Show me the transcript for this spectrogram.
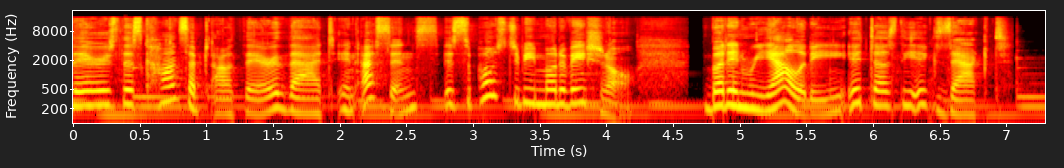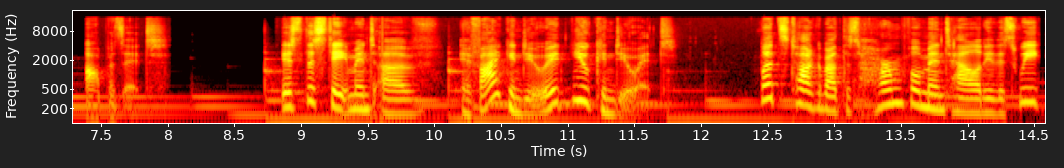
There's this concept out there that, in essence, is supposed to be motivational, but in reality, it does the exact opposite. It's the statement of, if I can do it, you can do it. Let's talk about this harmful mentality this week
